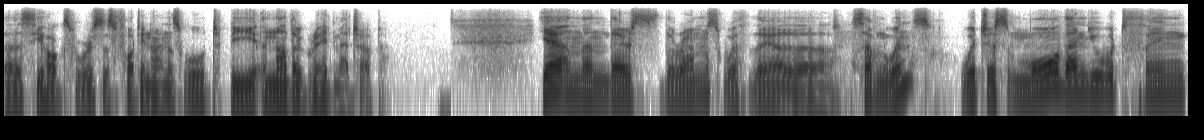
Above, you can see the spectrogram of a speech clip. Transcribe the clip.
uh, Seahawks versus 49ers would be another great matchup. Yeah, and then there's the Rams with their uh, seven wins, which is more than you would think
